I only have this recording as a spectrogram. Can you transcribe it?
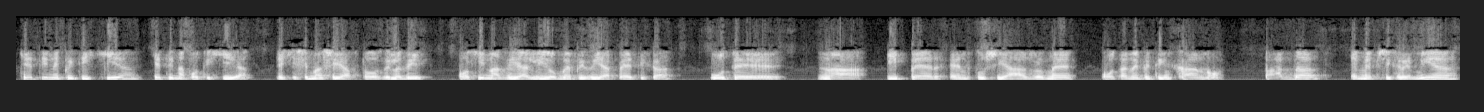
και την επιτυχία και την αποτυχία. Έχει σημασία αυτό. Δηλαδή όχι να διαλύομαι επειδή απέτυχα, ούτε να υπερενθουσιάζομαι όταν επιτυγχάνω πάντα ε, με ψυχραιμία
